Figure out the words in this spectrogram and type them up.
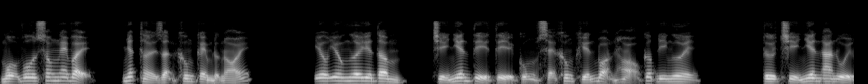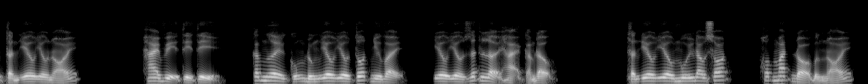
Mộ vô song nghe vậy, nhất thời giận không kèm được nói. Yêu yêu ngươi yên tâm, chỉ nhiên tỷ tỷ cũng sẽ không khiến bọn họ cướp đi ngươi. Từ chỉ nhiên an ủi tần yêu yêu nói. Hai vị tỷ tỷ, các ngươi cũng đúng yêu yêu tốt như vậy, yêu yêu rất lợi hại cảm động. Thần yêu yêu mũi đau xót, hốc mắt đỏ bừng nói.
